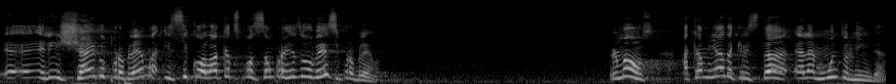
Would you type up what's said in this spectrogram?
é, é, ele enxerga o problema e se coloca à disposição para resolver esse problema. Irmãos, a caminhada cristã, ela é muito linda.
